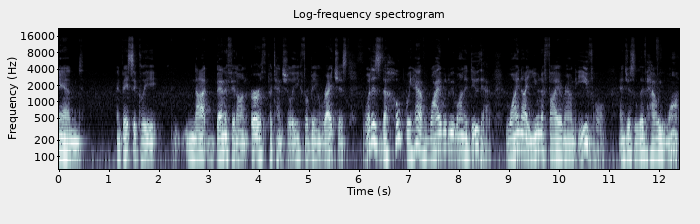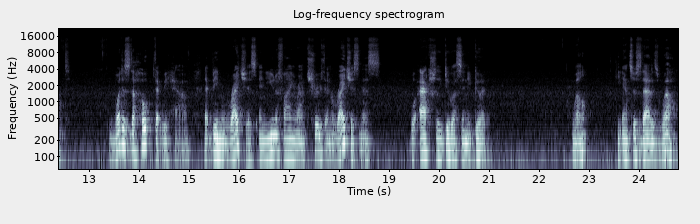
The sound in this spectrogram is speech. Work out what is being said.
and and basically not benefit on earth potentially for being righteous, what is the hope we have? Why would we want to do that? Why not unify around evil and just live how we want? What is the hope that we have that being righteous and unifying around truth and righteousness will actually do us any good? Well, he answers that as well.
